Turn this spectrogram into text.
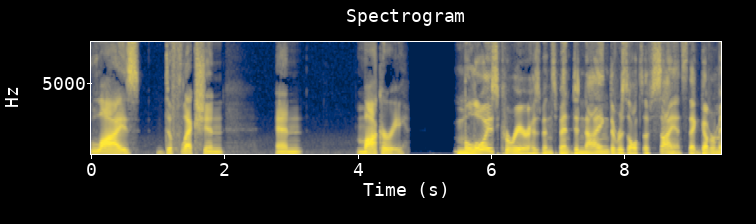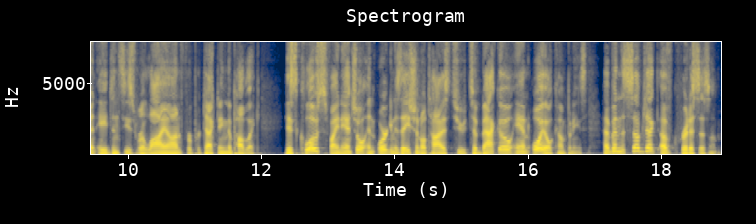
lies, deflection, and mockery. Milloy's career has been spent denying the results of science that government agencies rely on for protecting the public. His close financial and organizational ties to tobacco and oil companies have been the subject of criticism.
